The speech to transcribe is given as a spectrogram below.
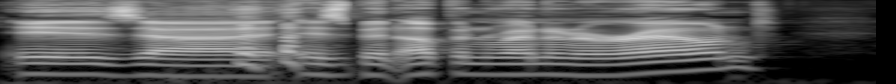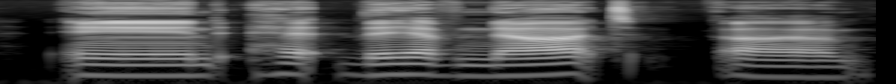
is uh, has been up and running around, and ha- they have not um,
